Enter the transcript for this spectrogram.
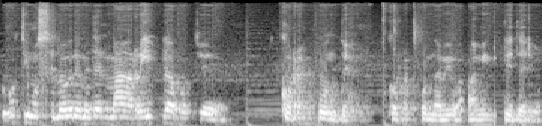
último se logre meter más arriba porque corresponde, corresponde a mi, a mi criterio.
